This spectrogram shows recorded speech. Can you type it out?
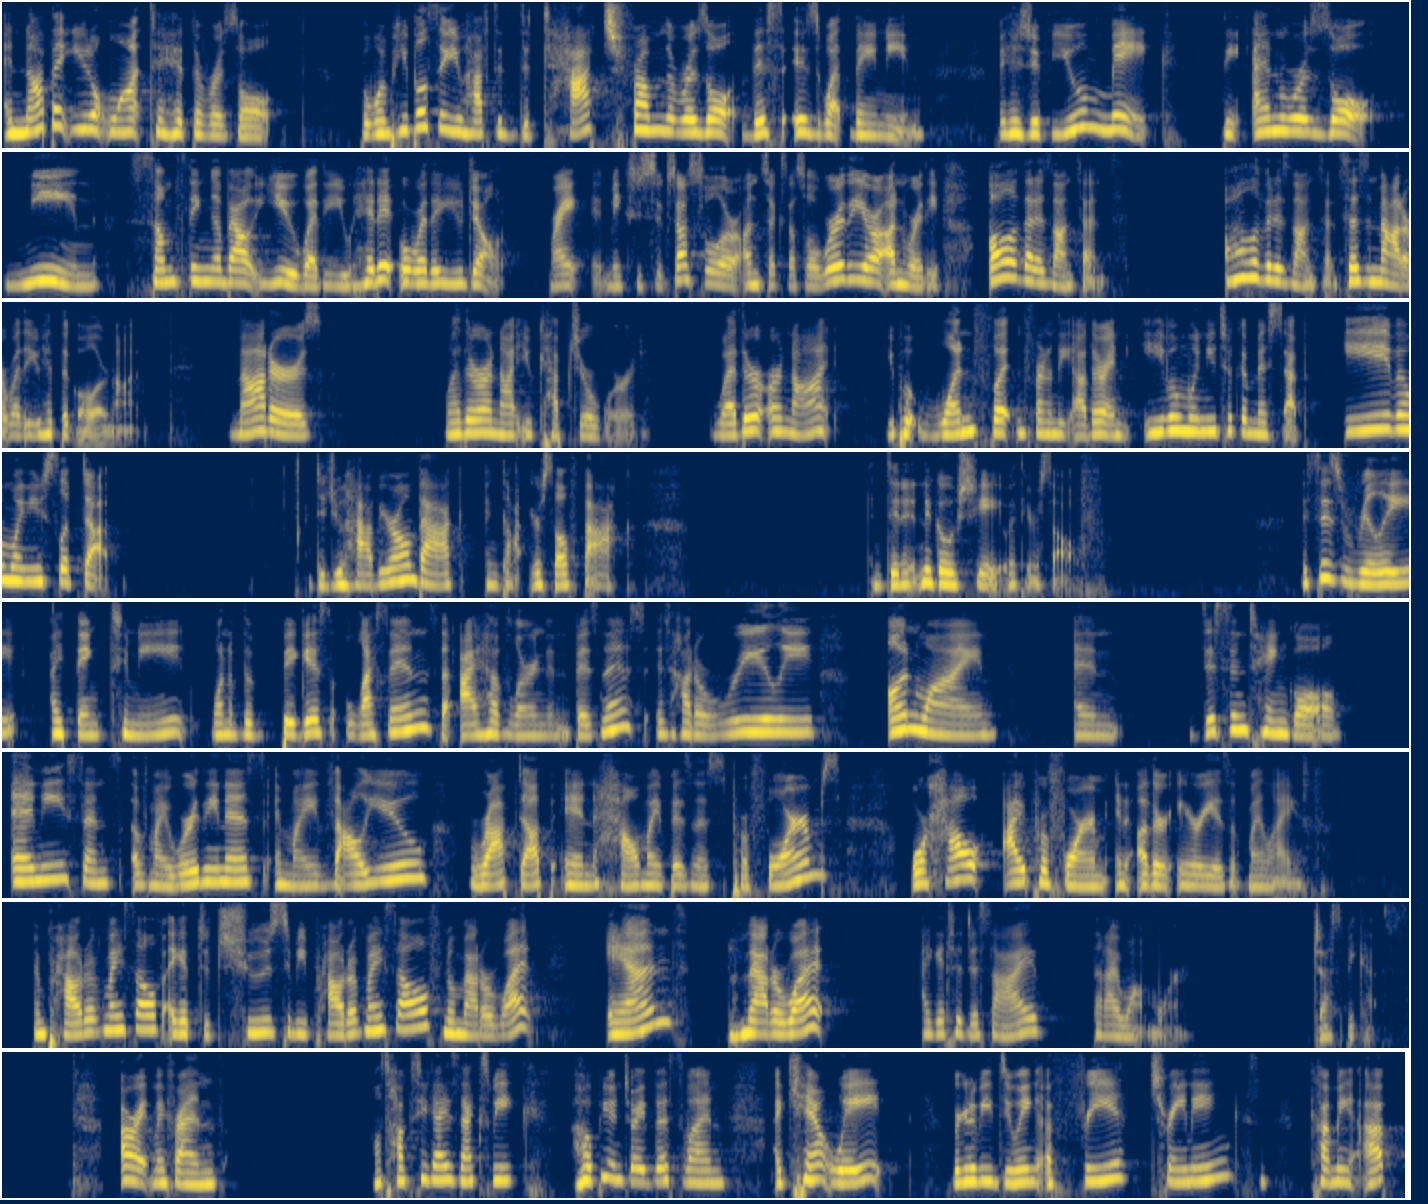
And not that you don't want to hit the result, but when people say you have to detach from the result, this is what they mean. Because if you make the end result mean something about you, whether you hit it or whether you don't, right? It makes you successful or unsuccessful, worthy or unworthy. All of that is nonsense. All of it is nonsense. It doesn't matter whether you hit the goal or not. It matters whether or not you kept your word, whether or not you put one foot in front of the other. And even when you took a misstep, even when you slipped up, did you have your own back and got yourself back and didn't negotiate with yourself? This is really, I think, to me, one of the biggest lessons that I have learned in business is how to really unwind and disentangle any sense of my worthiness and my value wrapped up in how my business performs or how I perform in other areas of my life. I'm proud of myself. I get to choose to be proud of myself no matter what. And no matter what, I get to decide that I want more just because. All right, my friends, I'll talk to you guys next week. I hope you enjoyed this one. I can't wait. We're going to be doing a free training coming up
